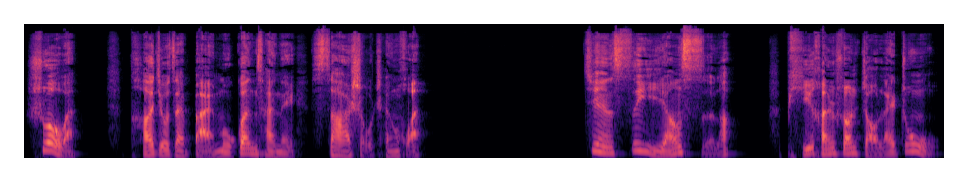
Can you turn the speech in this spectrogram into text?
说完，他就在柏木棺材内撒手尘寰。见司义阳死了，皮寒霜找来钟武，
